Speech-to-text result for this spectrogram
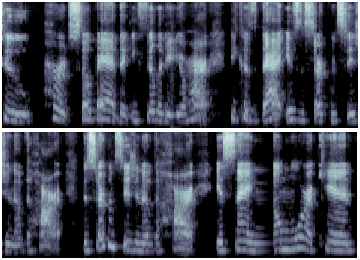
to hurt so bad that you feel it in your heart because that is the circumcision of the heart. The circumcision of the heart is saying no more can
